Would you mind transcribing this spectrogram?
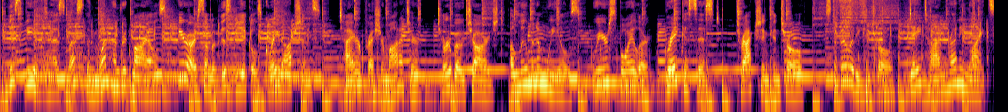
This vehicle has less than 100 miles. Here are some of this vehicle's great options. Tire pressure monitor, turbocharged, aluminum wheels, spoiler, brake assist, traction control, stability control, daytime running lights,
